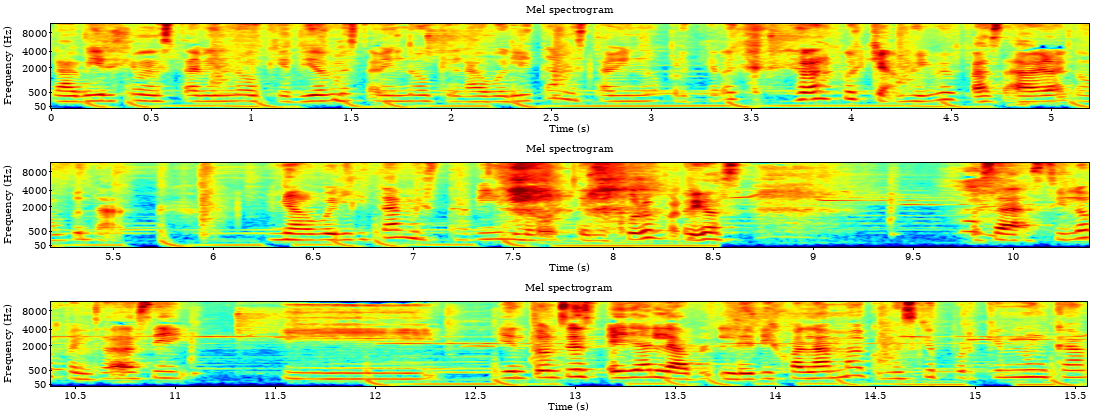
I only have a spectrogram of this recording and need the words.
la Virgen me está viendo o que Dios me está viendo o que la abuelita me está viendo, porque era, algo que a mí me pasaba, era como puta, mi abuelita me está viendo, te lo juro por Dios. O sea, sí lo pensaba así. Y, y entonces ella le, le, dijo a la ama, como es que, ¿por qué nunca,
